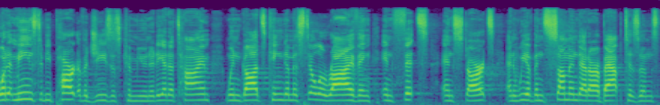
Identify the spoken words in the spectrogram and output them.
what it means to be part of a Jesus community at a time when God's kingdom is still arriving in fits and starts, and we have been summoned at our baptisms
